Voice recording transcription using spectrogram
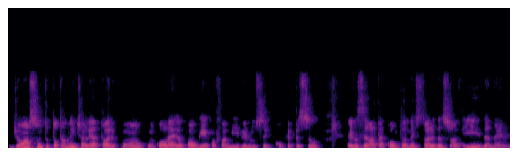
de um assunto totalmente aleatório com, com um colega, com alguém, com a família, não sei, qualquer pessoa. Aí você lá está contando a história da sua vida, né?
